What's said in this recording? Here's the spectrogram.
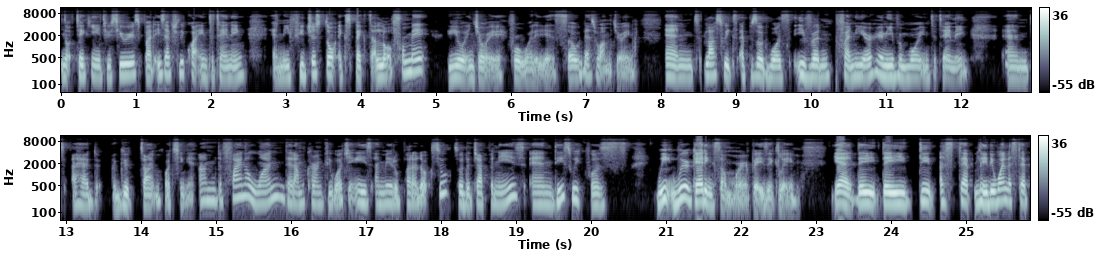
not taking it too serious, but it's actually quite entertaining. And if you just don't expect a lot from it, you'll enjoy for what it is. So that's what I'm doing. And last week's episode was even funnier and even more entertaining. And I had a good time watching it. Um, the final one that I'm currently watching is Ameiro Paradox, so the Japanese. And this week was we we're getting somewhere basically yeah they they did a step they, they went a step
